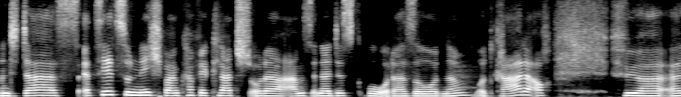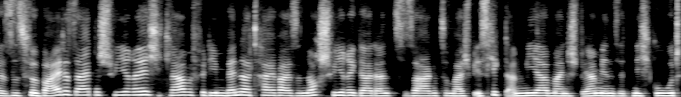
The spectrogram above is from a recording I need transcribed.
Und das erzählst du nicht beim Kaffeeklatsch oder abends in der Disco oder so. Ne? Und gerade auch für, äh, es ist für beide Seiten schwierig. Ich glaube, für die Männer teilweise noch schwieriger, dann zu sagen, zum Beispiel, es liegt an mir, meine Spermien sind nicht gut.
